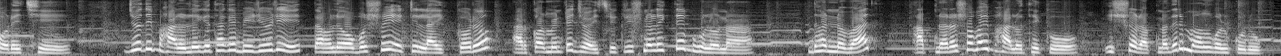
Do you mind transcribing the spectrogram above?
করেছে। যদি ভালো লেগে থাকে ভিডিওটি, তাহলে অবশ্যই একটি লাইক করো আর কমেন্টে জয় শ্রীকৃষ্ণ লিখতে ভুলো না। ধন্যবাদ। আপনারা সবাই ভালো থেকো। ঈশ্বর আপনাদের মঙ্গল করুক।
